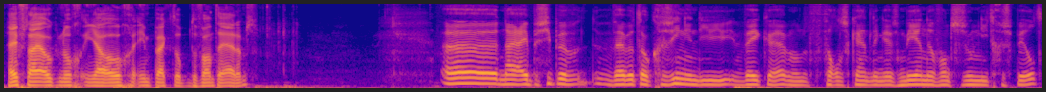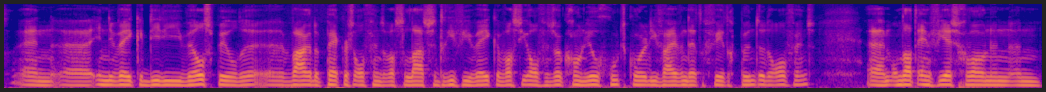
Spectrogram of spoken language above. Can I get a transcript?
Heeft hij ook nog in jouw ogen impact op Devante Adams? Eh, nou ja, in principe, we hebben het ook gezien in die weken. Hè, want Valdez Scantling heeft merendeel van het seizoen niet gespeeld. En eh, in de weken die hij wel speelde, eh, waren de Packers offense, was de laatste drie, vier weken, was die offense ook gewoon heel goed. Scoorde die 35, 40 punten, de offense. En omdat MVS gewoon een, een,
